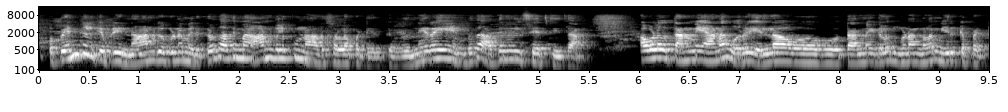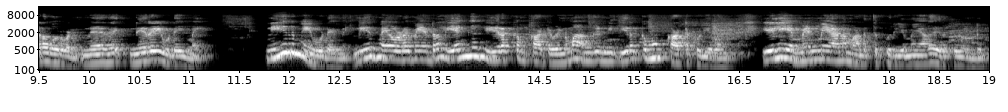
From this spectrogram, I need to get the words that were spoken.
இப்போ பெண்களுக்கு எப்படி நான்கு குணம் இருக்கிறதோ அதே மாதிரி ஆண்களுக்கும் நாலு சொல்லப்பட்டிருக்கிறது. நிறை என்பது அதனில் சேர்த்தி தான் அவ்வளவு தன்மையான ஒரு எல்லா தன்மைகளும் குணங்களும் இருக்க பெற்ற ஒருவன். நிறை நிறை உடைமை. நீர்மை உடைமை. நீர்மை உடைமை என்றால் எங்கெங்கு இரக்கம் காட்ட வேண்டுமோ அங்கு இரக்கமும் காட்டக்கூடியவன். எளிய மென்மையான மனத்துக்குரியமையாக இருக்க வேண்டும்.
